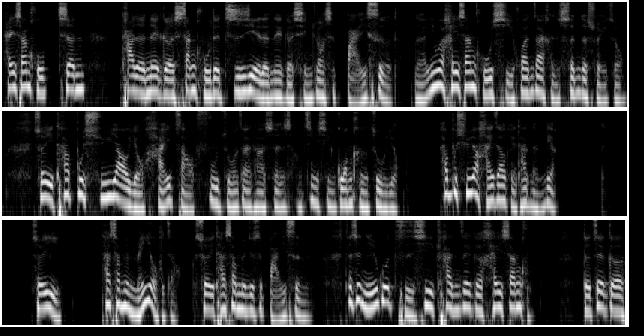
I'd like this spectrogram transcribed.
黑珊瑚真。它的那个珊瑚的汁液的那个形状是白色的，那，因为黑珊瑚喜欢在很深的水中，所以它不需要有海藻附着在它身上进行光合作用，它不需要海藻给它能量，所以它上面没有海藻，所以它上面就是白色的。但是你如果仔细看这个黑珊瑚的这个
